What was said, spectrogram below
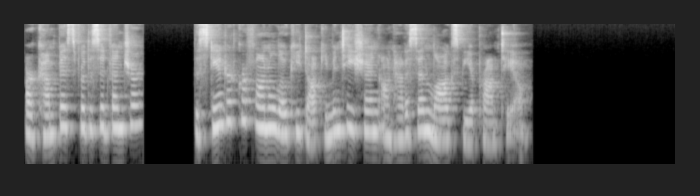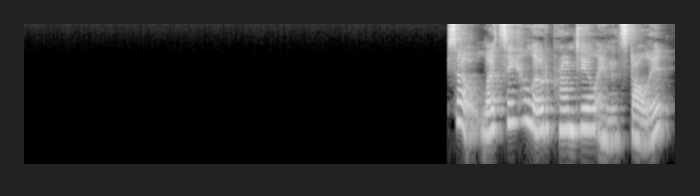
Our compass for this adventure? The standard Grafana Loki documentation on how to send logs via Promtail. So let's say hello to Promtail and install it,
